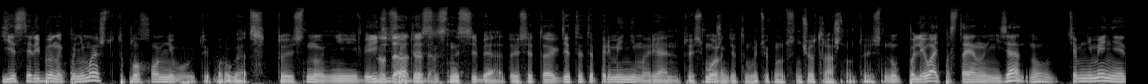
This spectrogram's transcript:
Если ребенок понимает, что это плохо, он не будет и поругаться. То есть, ну, не берите Ну да, да, ответственность на себя. То есть это где-то это применимо реально. То есть можно где-то мутюкнуться, ничего страшного. То есть, ну, поливать постоянно нельзя, но тем не менее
